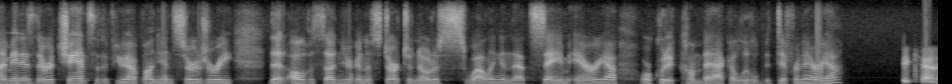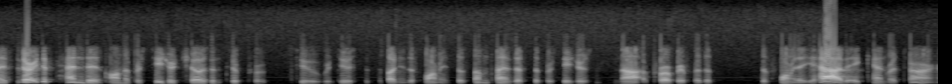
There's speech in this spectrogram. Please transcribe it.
I mean, is there a chance that if you have bunion surgery, that all of a sudden you're going to start to notice swelling in that same area, or could it come back a little bit different area? It can. It's very dependent on the procedure chosen to to reduce the bunion deformity. So sometimes, if the procedure is not appropriate for the deformity that you have, it can return.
